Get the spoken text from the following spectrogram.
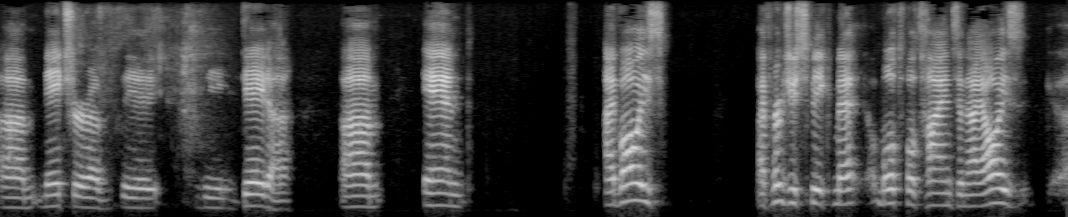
um, nature of the the data, um, and I've always I've heard you speak met, multiple times, and I always uh,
